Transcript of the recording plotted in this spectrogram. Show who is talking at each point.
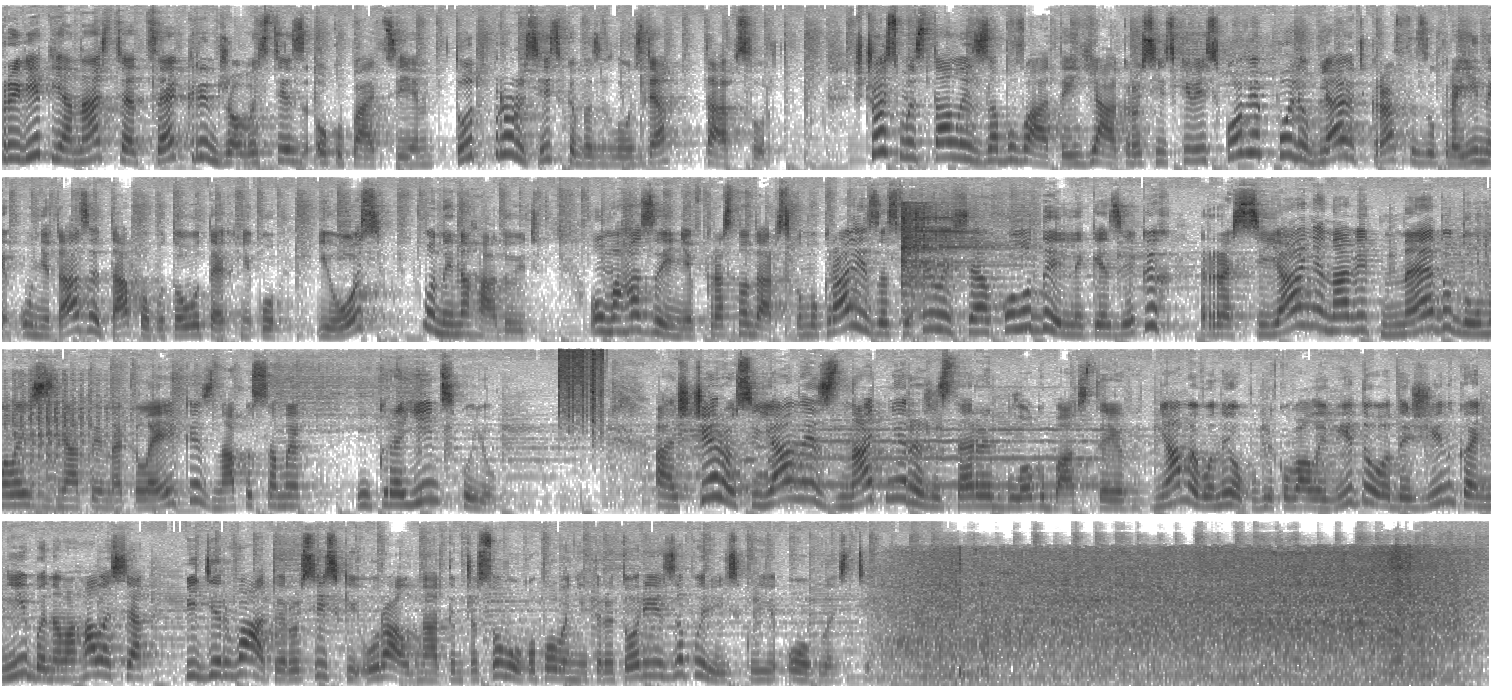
Speaker 1: Привіт, я Настя. Це крінжовості з окупації. Тут про російське безглуздя та абсурд. Щось ми стали забувати, як російські військові полюбляють красти з України унітази та побутову техніку. І ось вони нагадують. У магазині в Краснодарському краї засвітилися холодильники, з яких росіяни навіть не додумались зняти наклейки з написами українською. А ще росіяни знатні режисери блокбастерів. Днями вони опублікували відео, де жінка ніби намагалася підірвати російський Урал на тимчасово окупованій території Запорізької області.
